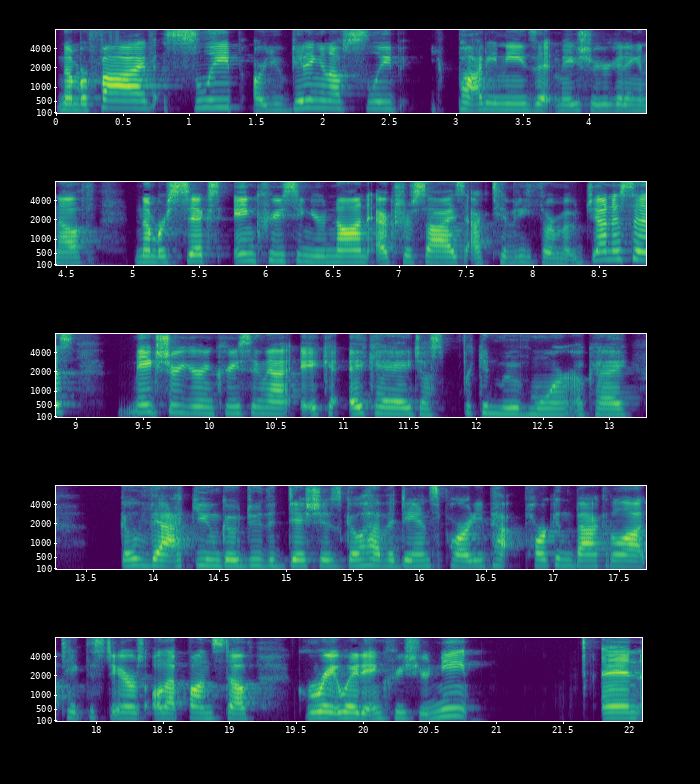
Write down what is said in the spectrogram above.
Number five, sleep. Are you getting enough sleep? Your body needs it. Make sure you're getting enough. Number six, increasing your non exercise activity thermogenesis. Make sure you're increasing that, aka just freaking move more, okay? Go vacuum, go do the dishes, go have a dance party, pa- park in the back of the lot, take the stairs, all that fun stuff. Great way to increase your NEAT. And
